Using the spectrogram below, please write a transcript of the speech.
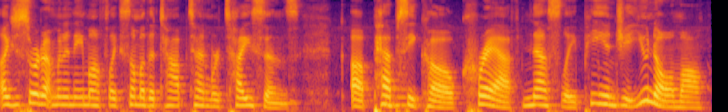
i just sort of i'm going to name off like some of the top 10 were tyson's uh, PepsiCo, Kraft, Nestle, P&G, you know them all.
